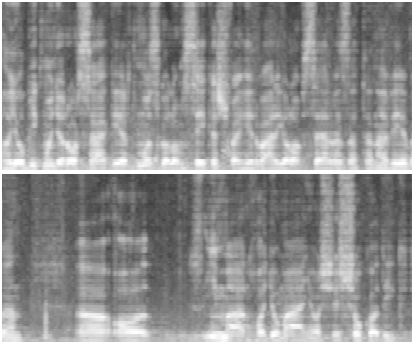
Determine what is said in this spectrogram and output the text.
A Jobbik Magyarországért mozgalom Székesfehérvári alapszervezete nevében az immár hagyományos és sokadik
